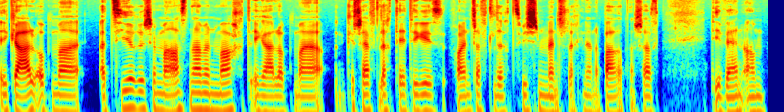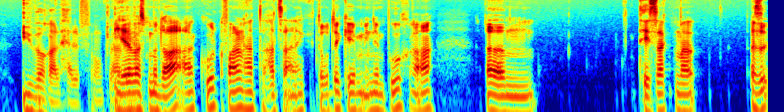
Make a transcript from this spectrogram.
egal ob man erzieherische Maßnahmen macht, egal ob man geschäftlich tätig ist, freundschaftlich, zwischenmenschlich in einer Partnerschaft, die werden einem überall helfen. Ja, was mir da auch gut gefallen hat, da hat es eine Anekdote gegeben in dem Buch auch. Ähm, die sagt man, also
